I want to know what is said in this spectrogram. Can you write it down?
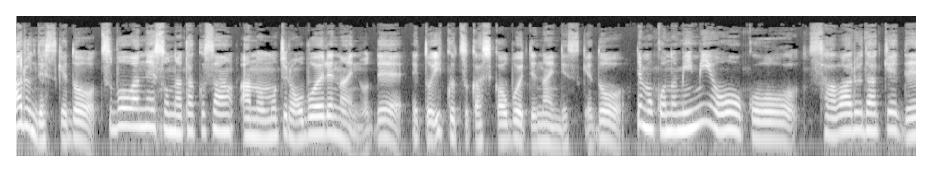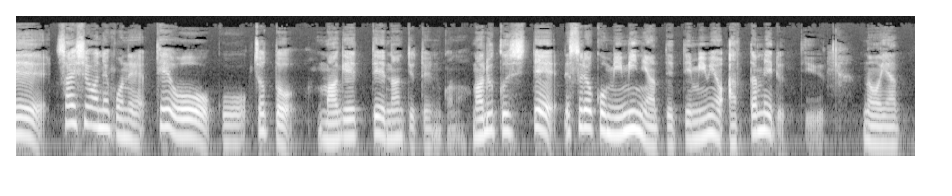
あるんですけど、ツボはね、そんなたくさん、あの、もちろん覚えれないので、えっと、いくつかしか覚えてないんですけど、でもこの耳をこう、触るだけで、最初はね、こうね、手をこう、ちょっと曲げて、なんて言ったらいいのかな。丸くして、で、それをこう耳に当てて、耳を温めるっていうのをやって、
